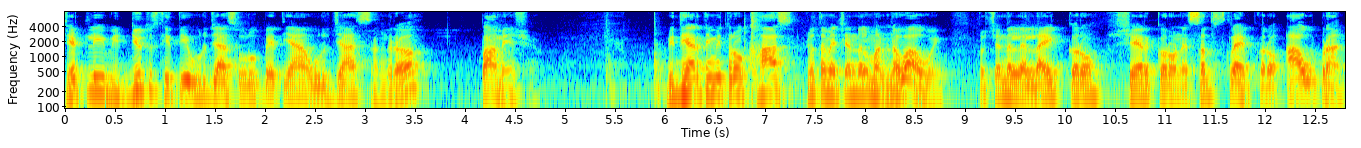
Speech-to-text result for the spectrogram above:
જેટલી વિદ્યુત સ્થિતિ ઊર્જા સ્વરૂપે ત્યાં ઊર્જા સંગ્રહ પામે છે. વિદ્યાર્થી મિત્રો, ખાસ જો તમે ચેનલમાં નવા હોય, તો ચેનલને લાઇક કરો, શેર કરો અને સબસ્ક્રાઈબ કરો. આ ઉપરાંત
